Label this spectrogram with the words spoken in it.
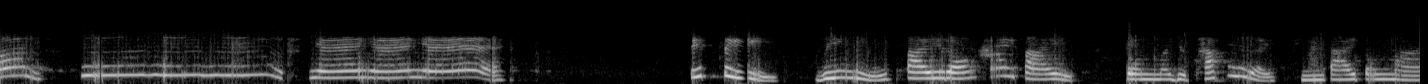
ลั่นแง่แง่แง่ติ๊ดตีวิ่งหนีไปร้องไห้ไป จนมาหยุดพักเหนื่อยที่ใต้ต้นไม้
